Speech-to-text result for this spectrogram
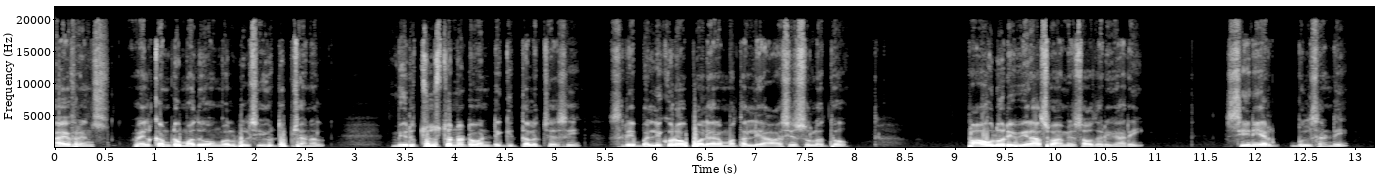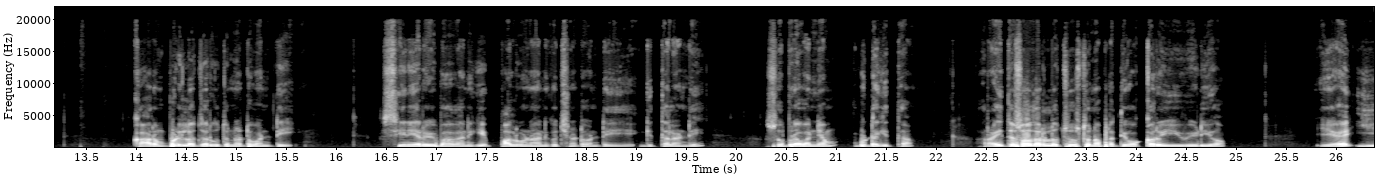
Hi friends. Welcome to Madhu Ongole bulls YouTube channel. మీరు చూస్తున్నటువంటి గిత్తలు వచ్చేసి శ్రీ బల్లికుర పోలేరమ్మ తల్లి ఆశీస్సులతో పావులూరి వీరాస్వామి సోదరి గారి సీనియర్ బుల్స్ అండి. కారంపూడిలో జరుగుతున్నటువంటి సీనియర్ విభాగానికి పాల్గొనడానికి వచ్చినటువంటి గిత్తలండి. సుబ్రహ్మణ్యం బుడ్డగిత్త. రైతు సోదరులు చూస్తున్న ప్రతి ఒక్కరూ ఈ వీడియో ఏ ఈ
